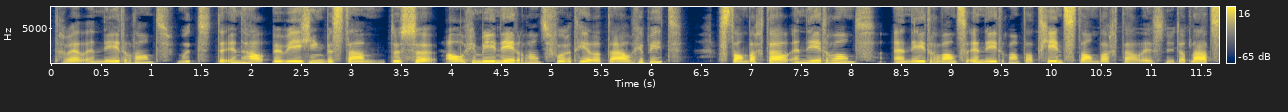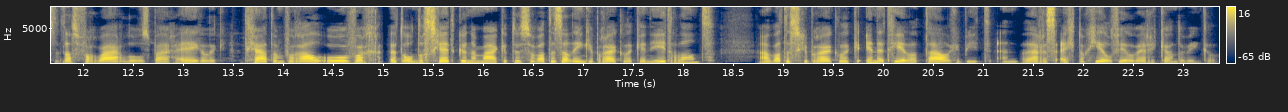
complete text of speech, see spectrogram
Terwijl in Nederland moet de inhaalbeweging bestaan tussen algemeen Nederlands voor het hele taalgebied, standaardtaal in Nederland en Nederlands in Nederland dat geen standaardtaal is. Nu, dat laatste dat is verwaarloosbaar eigenlijk. Het gaat hem vooral over het onderscheid kunnen maken tussen wat is alleen gebruikelijk in Nederland en wat is gebruikelijk in het hele taalgebied. En daar is echt nog heel veel werk aan de winkel.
